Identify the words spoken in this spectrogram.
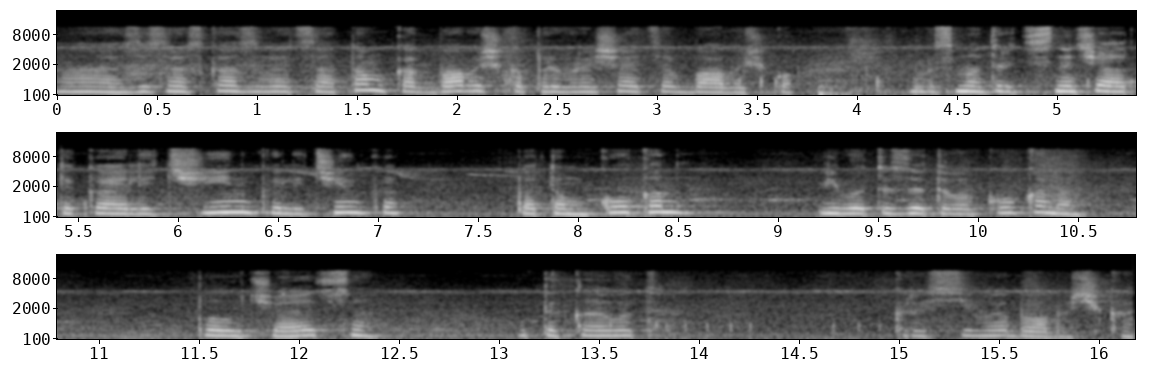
А, здесь рассказывается о том, как бабочка превращается в бабочку. Вы смотрите, сначала такая личинка, личинка, потом кокон. И вот из этого кокона получается вот такая вот красивая бабочка.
